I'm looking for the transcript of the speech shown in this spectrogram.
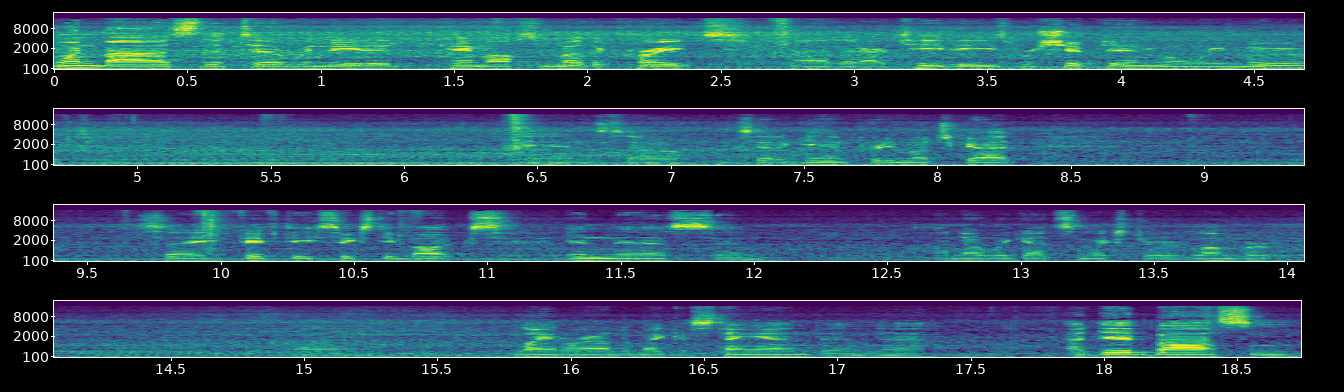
one buys that uh, we needed came off some other crates uh, that our TVs were shipped in when we moved. And so like I said again pretty much got say 50 60 bucks in this and I know we got some extra lumber uh, laying around to make a stand and uh, I did buy some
